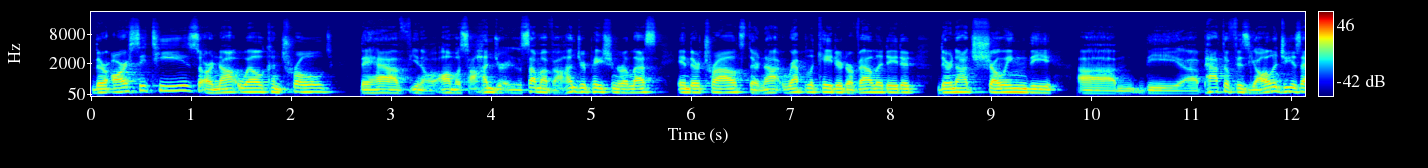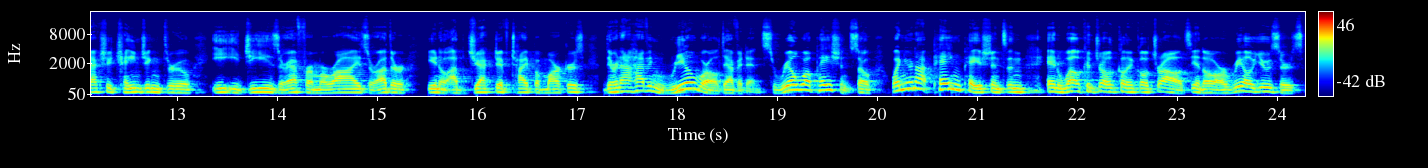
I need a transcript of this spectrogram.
Their RCTs are not well controlled. They have, you know, almost 100, some have 100 patient or less in their trials. They're not replicated or validated. They're not showing the um, the uh, pathophysiology is actually changing through EEGs or fMRIs or other, you know, objective type of markers. They're not having real world evidence, real world patients. So when you're not paying patients in, in well controlled clinical trials, you know, or real users,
